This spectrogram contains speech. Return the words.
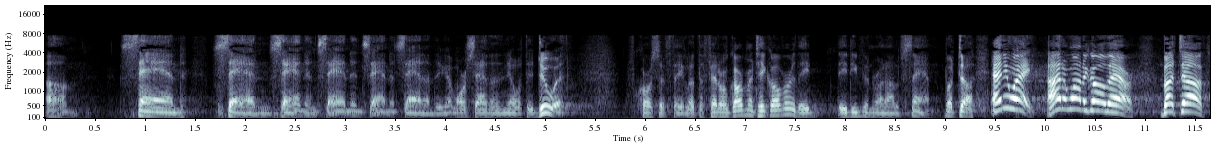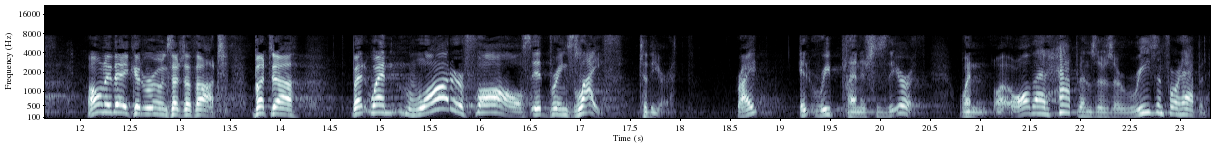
um, sand, sand, sand, and sand, and sand, and sand, and they got more sand than they know what to do with. Of course, if they let the federal government take over, they'd, they'd even run out of sand. But uh, anyway, I don't want to go there. But uh, only they could ruin such a thought. But uh, but when water falls, it brings life to the earth, right? It replenishes the earth. When all that happens, there's a reason for it happening.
